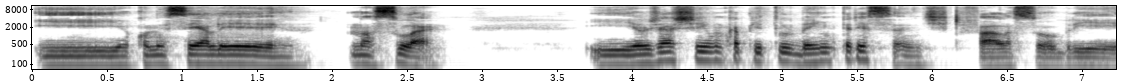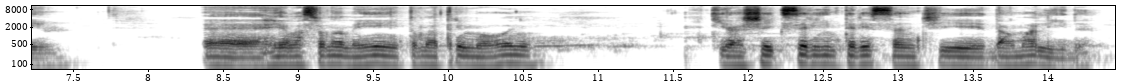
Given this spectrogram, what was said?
E eu comecei a ler Nosso Lar. E eu já achei um capítulo bem interessante que fala sobre é, relacionamento, matrimônio, que eu achei que seria interessante dar uma lida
